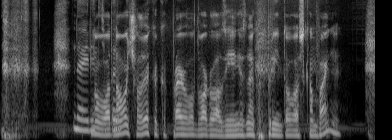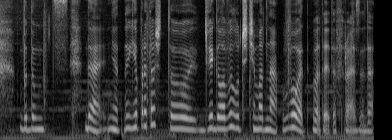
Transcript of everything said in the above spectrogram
Да, или ну, типа... у одного человека, как правило, два глаза. Я не знаю, как принято у вас в компании. Потом, да, нет, ну я про то, что две головы лучше, чем одна. Вот, вот эта фраза, да.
